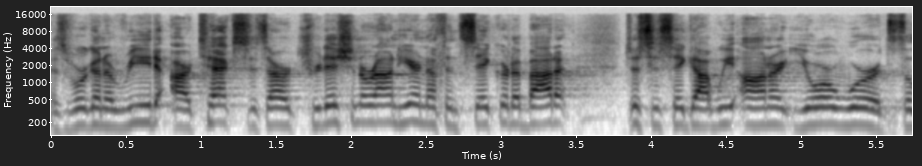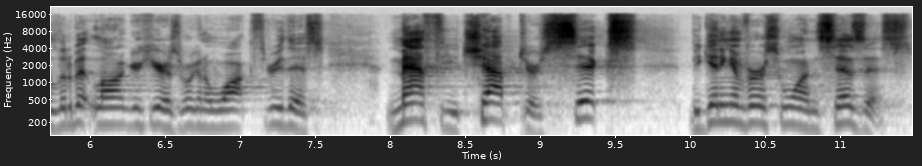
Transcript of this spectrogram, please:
As we're gonna read our text, it's our tradition around here, nothing sacred about it, just to say, God, we honor your words. It's a little bit longer here as we're gonna walk through this. Matthew chapter 6, beginning in verse 1, says this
